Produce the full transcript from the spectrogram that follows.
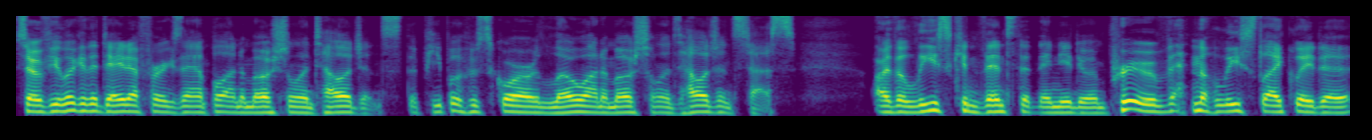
So if you look at the data, for example, on emotional intelligence, the people who score low on emotional intelligence tests are the least convinced that they need to improve and the least likely to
